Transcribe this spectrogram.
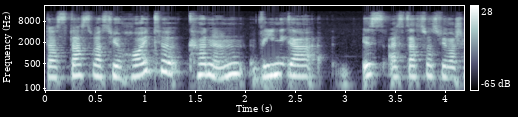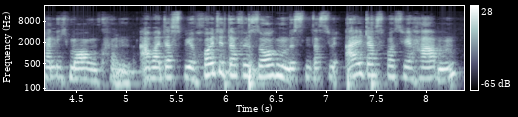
dass das, was wir heute können, weniger ist als das, was wir wahrscheinlich morgen können. Aber dass wir heute dafür sorgen müssen, dass wir all das, was wir haben,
